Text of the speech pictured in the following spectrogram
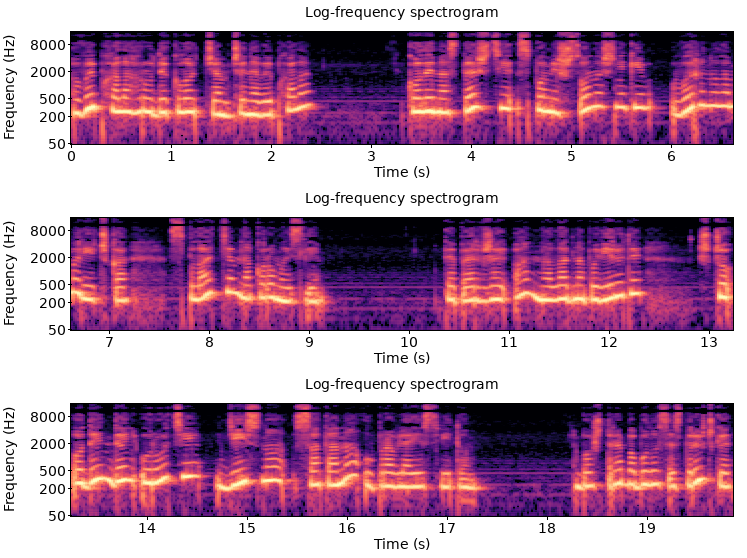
випхала груди клоччям чи не випхала, коли на стежці з поміж сонашників виринула Марічка з платтям на коромислі. Тепер вже й Анна ладна повірити, що один день у році дійсно сатана управляє світом. Бо ж треба було, сестрички,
